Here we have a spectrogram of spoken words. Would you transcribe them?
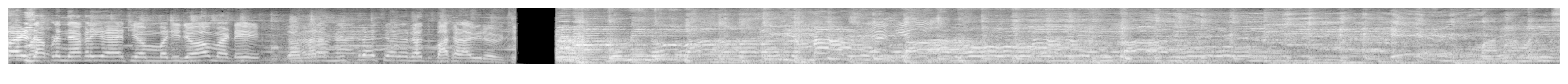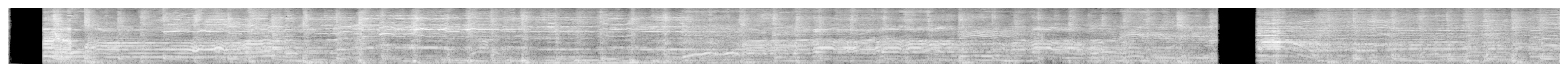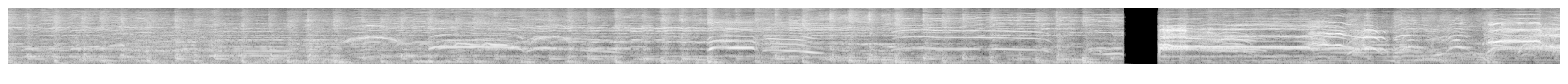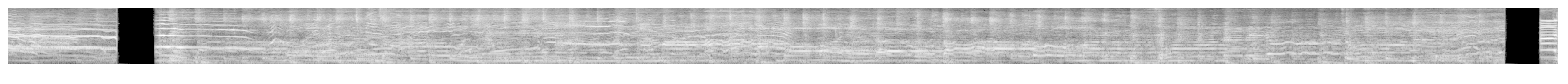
Guys આપણે નીકળી ગયા છીએ અંબાજી જવા માટે. તો અમારા મિત્ર છે અને રથ પાછળ આવી રહ્યું છે. हाँ,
